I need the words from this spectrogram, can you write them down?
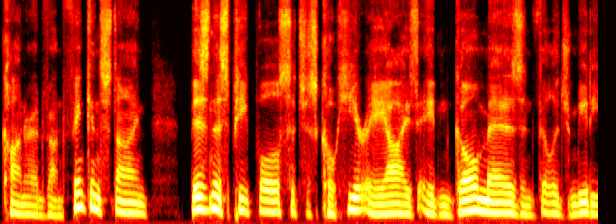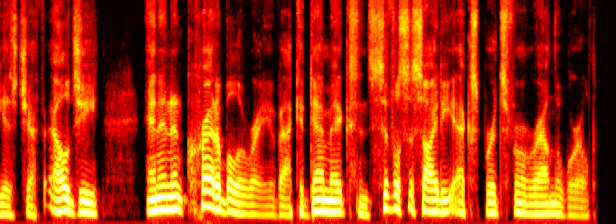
Konrad von Finckenstein, business people such as Cohere AI's Aidan Gomez and Village Media's Jeff Elgie, and an incredible array of academics and civil society experts from around the world.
